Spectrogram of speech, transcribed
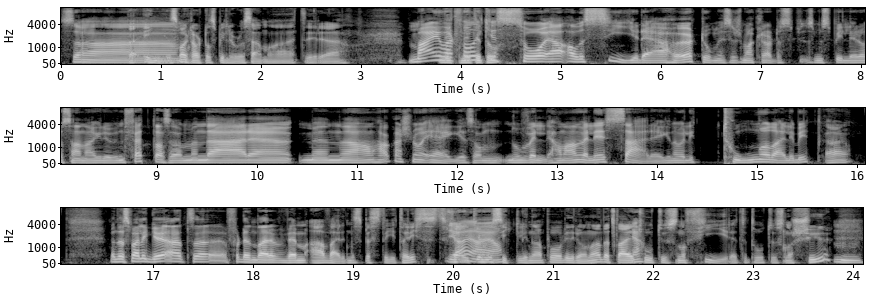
Så Det er ingen som har klart å spille Rosanna etter eh, Meg i hvert fall ikke så ja, Alle sier det jeg har hørt, trommiser som har klart å sp som spiller Rosanna-gruven fett, altså. Men det er eh, Men eh, han har kanskje noe eget sånn noe veldig, Han har en veldig særegen og veldig tung og deilig bit. Ja, ja. Men det som er litt gøy, er at eh, for den der 'Hvem er verdens beste gitarist?' fra Ja, ja, ikke ja. musikklinja på videregående. Dette er i Ja. 2004 til 2007.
